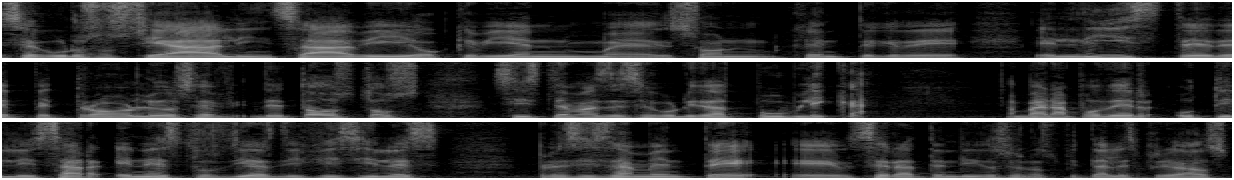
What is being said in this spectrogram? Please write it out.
seguro social, INSABI o que bien son gente de el ISTE, de petróleos, de todos estos sistemas de seguridad pública van a poder utilizar en estos días difíciles precisamente ser atendidos en hospitales privados.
